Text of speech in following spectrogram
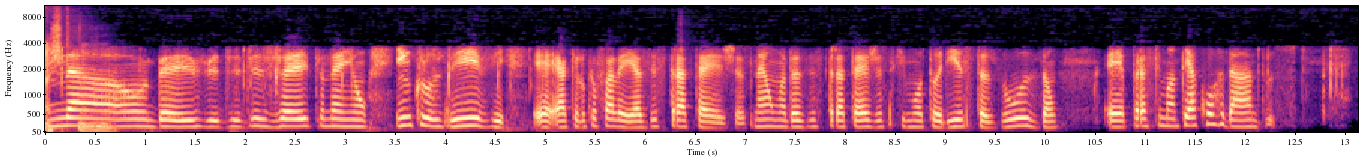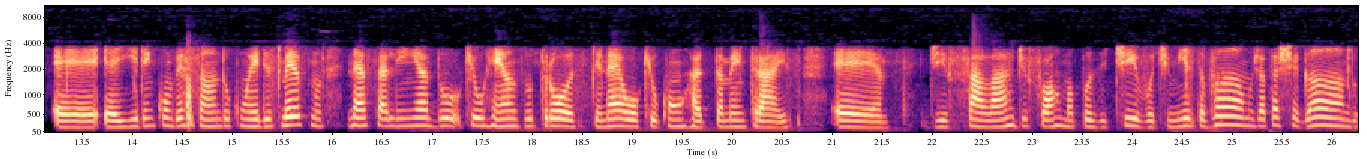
Não, não, David, de jeito nenhum. Inclusive, é, é aquilo que eu falei, as estratégias, né? Uma das estratégias que motoristas usam é para se manter acordados é, é, irem conversando com eles mesmo nessa linha do que o Renzo trouxe, né, ou que o Conrad também traz, é, de falar de forma positiva, otimista, vamos, já está chegando,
